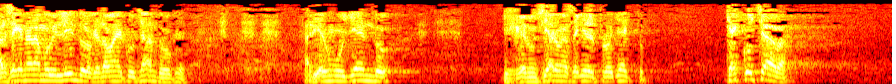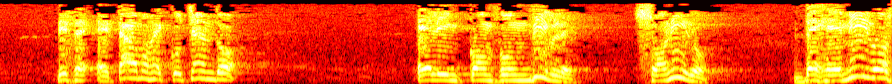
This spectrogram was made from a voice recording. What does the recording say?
Parece que no era muy lindo lo que estaban escuchando, porque salieron huyendo y renunciaron a seguir el proyecto. ¿Qué escuchaba? Dice, estábamos escuchando el inconfundible sonido de gemidos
